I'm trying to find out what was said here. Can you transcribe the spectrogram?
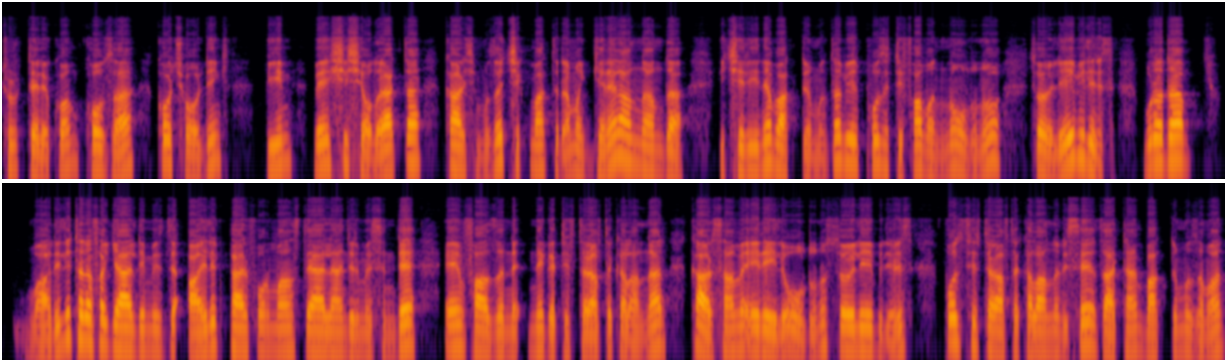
Türk Telekom, Koza, Koç Holding, BİM ve Şişe olarak da karşımıza çıkmaktadır. Ama genel anlamda içeriğine baktığımızda bir pozitif havanın olduğunu söyleyebiliriz. Burada vadeli tarafa geldiğimizde aylık performans değerlendirmesinde en fazla ne negatif tarafta kalanlar Karsan ve Ereğli olduğunu söyleyebiliriz. Pozitif tarafta kalanlar ise zaten baktığımız zaman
